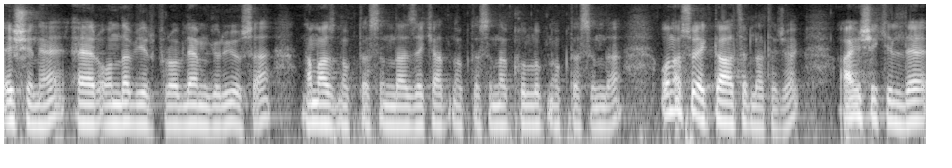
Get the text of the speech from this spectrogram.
eşine eğer onda bir problem görüyorsa namaz noktasında, zekat noktasında, kulluk noktasında ona sürekli hatırlatacak. Aynı şekilde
